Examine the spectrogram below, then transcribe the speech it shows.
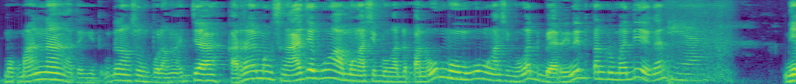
mau ke mana kata gitu udah langsung pulang aja karena emang sengaja gue nggak mau ngasih bunga depan umum gue mau ngasih bunga dibiarinnya depan rumah dia kan iya ini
